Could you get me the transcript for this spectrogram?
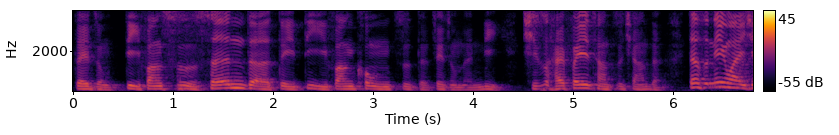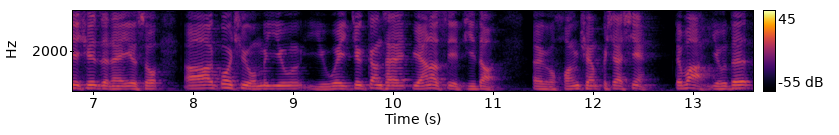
这种地方士绅的对地方控制的这种能力，其实还非常之强的。但是另外一些学者呢，又说啊，过去我们以以为，就刚才袁老师也提到，那个皇权不下县，对吧？有的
